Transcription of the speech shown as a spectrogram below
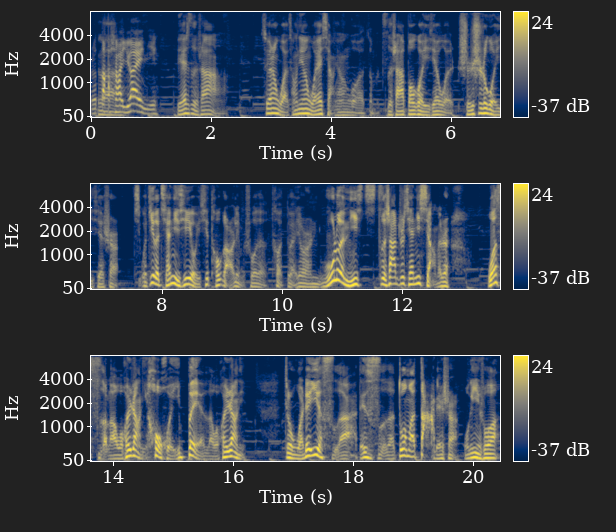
说大鲨鱼爱你。别自杀啊！虽然我曾经我也想象过怎么自杀，包括一些我实施过一些事儿。我记得前几期有一期投稿里面说的特对，就是无论你自杀之前你想的是我死了，我会让你后悔一辈子，我会让你就是我这一死啊，得死的多么大这事儿。我跟你说，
